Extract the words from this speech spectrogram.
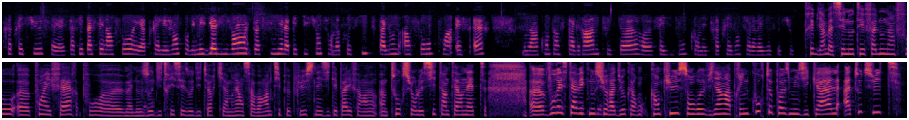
très précieux, ça fait passer l'info et après les gens sont des médias vivants, ils peuvent signer la pétition sur notre site faluninfo.fr. On a un compte Instagram, Twitter, euh, Facebook. On est très présent sur les réseaux sociaux. Très bien. Bah, c'est noté faluninfo.fr pour euh, bah, nos auditrices et auditeurs qui aimeraient en savoir un petit peu plus. N'hésitez pas à aller faire un, tour sur le site internet. Euh, vous restez avec nous sur Radio Campus. On revient après une courte pause musicale. À tout de suite.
